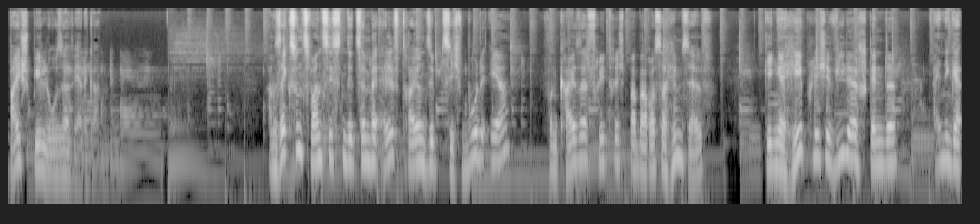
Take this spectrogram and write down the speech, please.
beispielloser Werdegang. Am 26. Dezember 1173 wurde er von Kaiser Friedrich Barbarossa himself gegen erhebliche Widerstände einiger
